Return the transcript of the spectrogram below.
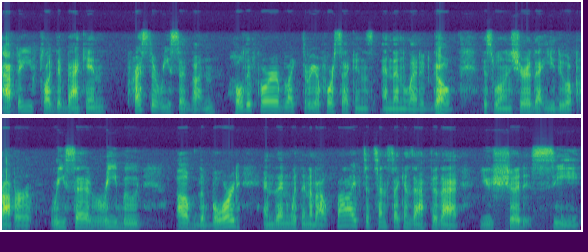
after you've plugged it back in, press the reset button, hold it for like three or four seconds, and then let it go. This will ensure that you do a proper reset, reboot, of the board and then within about 5 to 10 seconds after that you should see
